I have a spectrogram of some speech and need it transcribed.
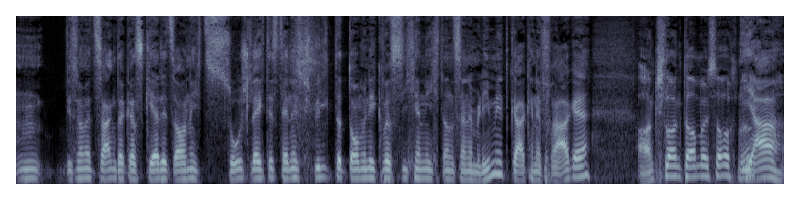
Hm, Wie soll man jetzt sagen, der Gasquet hat jetzt auch nicht so schlechtes Tennis gespielt. Der Dominik war sicher nicht an seinem Limit, gar keine Frage. Angeschlagen damals auch, ne? Ja,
